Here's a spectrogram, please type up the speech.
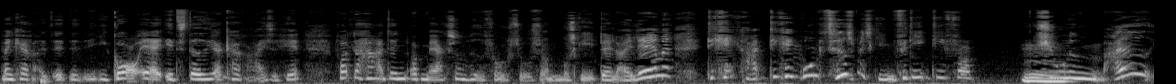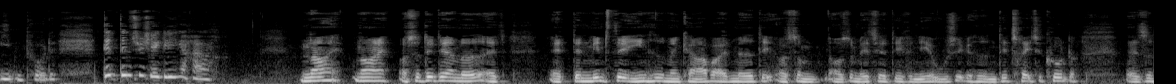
Man kan, øh, øh, I går er et sted, jeg kan rejse hen. Folk, der har den opmærksomhed for, så som måske Dalai Lama, de kan ikke, de kan ikke bruge en tidsmaskine, fordi de får Mm. tunet meget ind på det. Den, den synes jeg ikke lige, jeg har. Nej, nej. Og så det der med, at, at den mindste enhed, man kan arbejde med, det, og som også er med til at definere usikkerheden, det er tre sekunder. Altså,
